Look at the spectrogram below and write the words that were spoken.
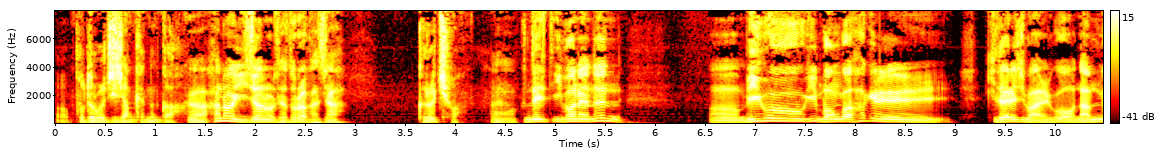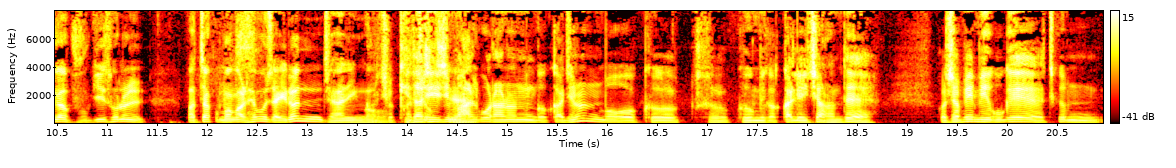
어, 부드러워지지 않겠는가. 그 하노이 이전으로 되돌아가자. 그렇죠. 어, 근데 이번에는 어, 미국이 뭔가 하기를 기다리지 말고 남과 북이 손을 맞잡고 뭔가를 해보자 이런 제안인 거. 그렇죠. 같죠? 기다리지 예. 말고라는 것까지는 뭐 그, 그, 그 의미가 깔려 있지 않은데 어차피 미국에 지금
